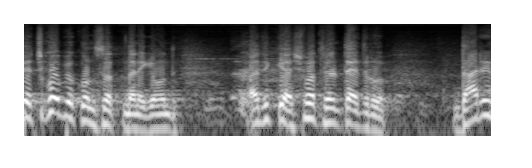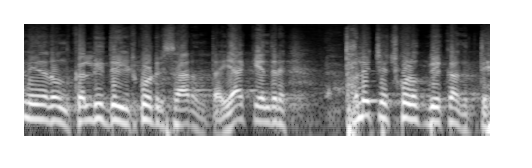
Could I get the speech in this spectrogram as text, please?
ಚಚ್ಕೋಬೇಕು ಅನ್ಸುತ್ತೆ ನನಗೆ ಒಂದು. ಅದಕ್ಕೆ ಅಶ್ವಥ್ ಹೇಳ್ತಾ ಇದ್ರು ದಾರಿನ ಏನಾದ್ರು ಒಂದು ಕಲ್ಲಿದ್ದರೆ ಇಟ್ಕೊಡ್ರಿ ಸಾರ್ ಅಂತ. ಯಾಕೆ ಅಂದರೆ ತಲೆ ಚಚ್ಕೊಳಕ್ ಬೇಕಾಗುತ್ತೆ.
